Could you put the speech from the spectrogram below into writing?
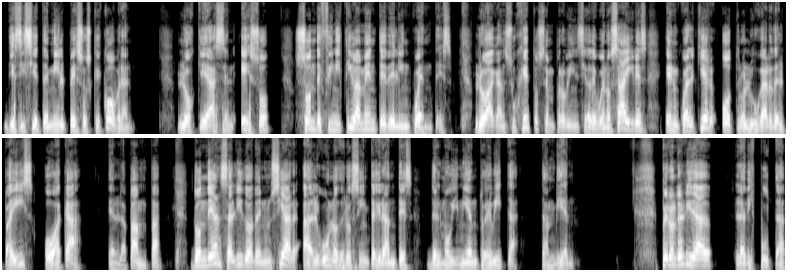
17 mil pesos que cobran. Los que hacen eso son definitivamente delincuentes. Lo hagan sujetos en provincia de Buenos Aires, en cualquier otro lugar del país o acá, en La Pampa, donde han salido a denunciar a algunos de los integrantes del movimiento Evita también. Pero en realidad, la disputa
